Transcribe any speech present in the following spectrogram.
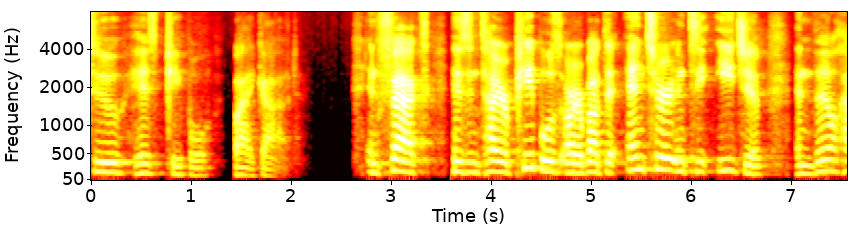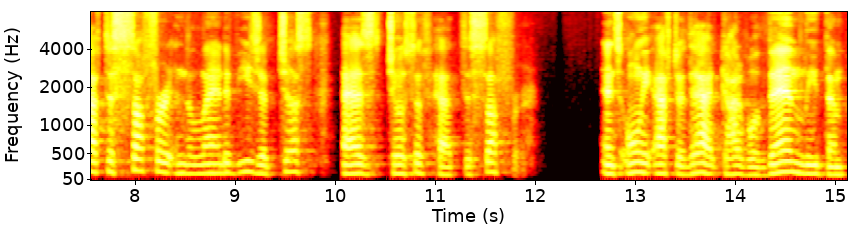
to his people by God. In fact, his entire peoples are about to enter into Egypt, and they'll have to suffer in the land of Egypt, just as Joseph had to suffer. And it's only after that God will then lead them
